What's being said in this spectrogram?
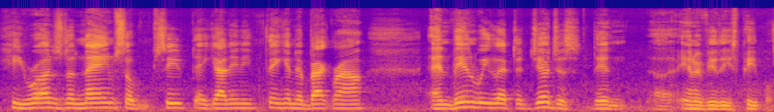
he runs the names so see if they got anything in their background, and then we let the judges then uh, interview these people.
